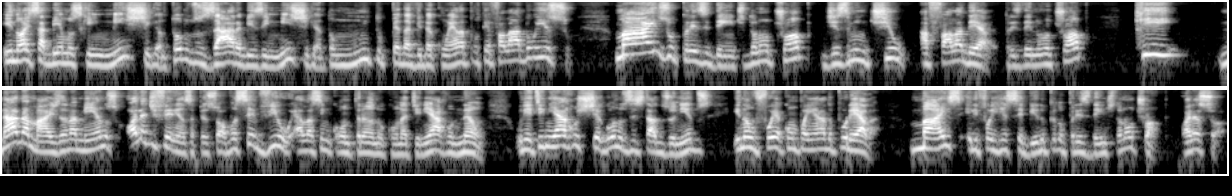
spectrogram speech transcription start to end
E nós sabemos que em Michigan, todos os árabes em Michigan estão muito pé da vida com ela por ter falado isso. Mas o presidente Donald Trump desmentiu a fala dela. O presidente Donald Trump, que Nada mais, nada menos. Olha a diferença, pessoal. Você viu ela se encontrando com o Netanyahu? Não. O Netanyahu chegou nos Estados Unidos e não foi acompanhado por ela, mas ele foi recebido pelo presidente Donald Trump. Olha só.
